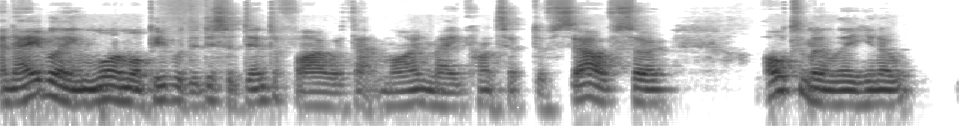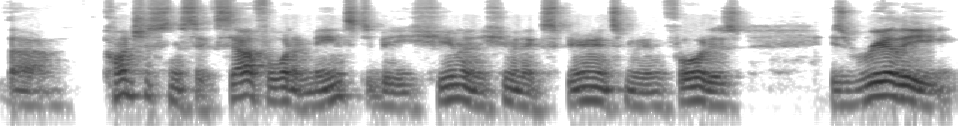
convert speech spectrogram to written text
enabling more and more people to disidentify with that mind-made concept of self. So ultimately, you know, the consciousness itself, or what it means to be human, human experience moving forward, is is really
